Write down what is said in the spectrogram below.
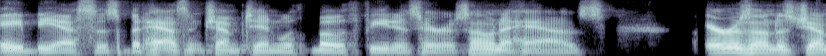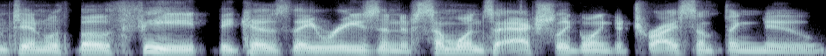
ABSs, but hasn't jumped in with both feet as Arizona has. Arizona's jumped in with both feet because they reason if someone's actually going to try something new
